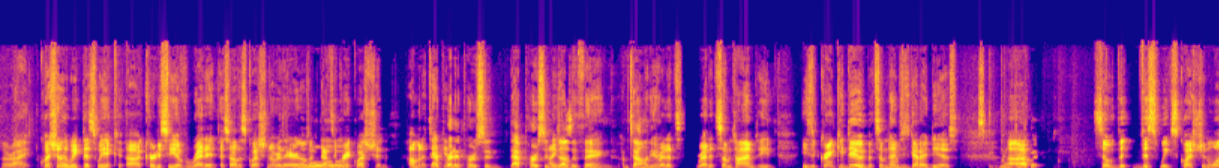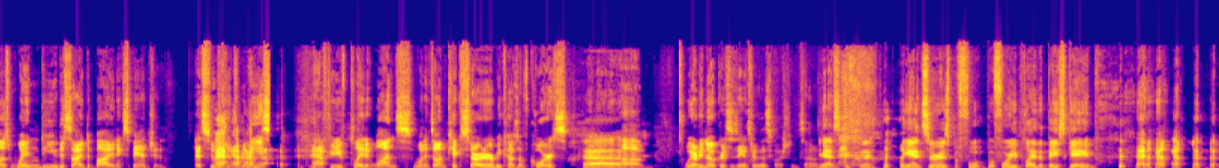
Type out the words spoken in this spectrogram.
All right. Question of the week this week, uh, courtesy of Reddit. I saw this question over there and I was like, that's a great question. I'm going to That take it. Reddit person. That person does a thing. I'm telling you. Reddit's Reddit sometimes. He, he's a cranky dude, but sometimes he's got ideas. Yeah, Uh, drop it. So th- this week's question was when do you decide to buy an expansion? As soon as it's released, after you've played it once, when it's on Kickstarter, because of course. Uh, Um, we already know Chris's answer to this question, so I don't yes. can- can I- the answer is before before you play the base game.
